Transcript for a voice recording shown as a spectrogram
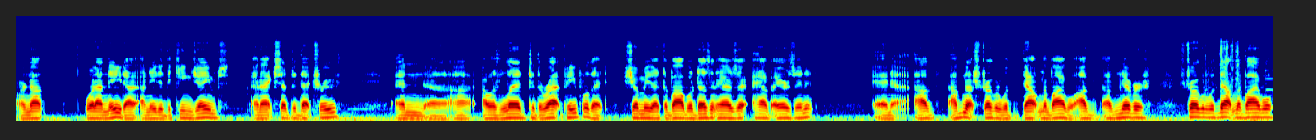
are not what I need. I, I needed the King James, and I accepted that truth, and uh, I, I was led to the right people that showed me that the Bible doesn't have have errors in it, and I've I've not struggled with doubting the Bible. I've I've never struggled with doubting the Bible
